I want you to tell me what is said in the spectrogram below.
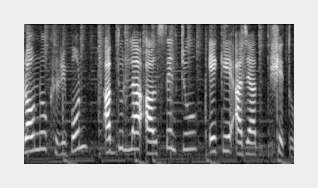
Rounak Ripon, Abdullah Al Sentu, A K Azad Setu.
